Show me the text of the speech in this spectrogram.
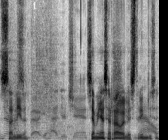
Salida. about? You had your chance. Se me había cerrado el stream, dice.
